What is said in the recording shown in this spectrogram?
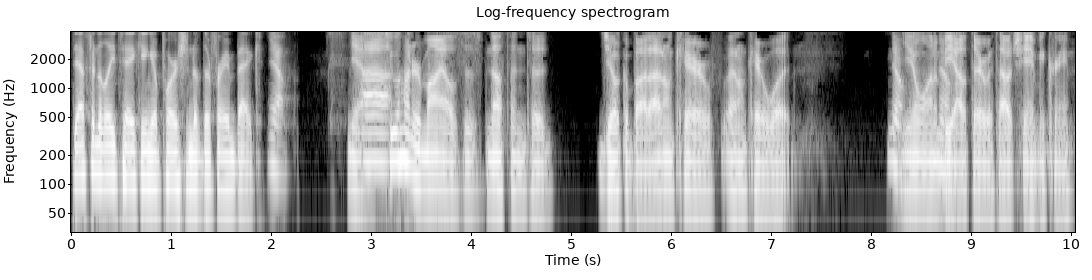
Definitely taking a portion of the frame bag. Yeah. Yeah, Uh, 200 miles is nothing to joke about. I don't care. I don't care what. No. You don't want to no, be out there without chamois cream.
